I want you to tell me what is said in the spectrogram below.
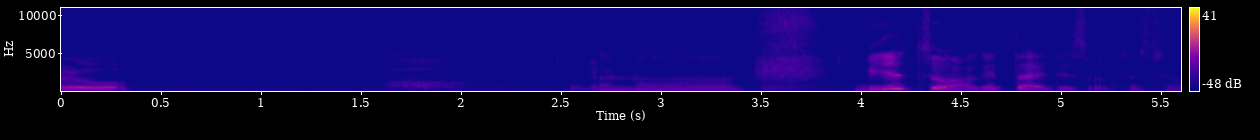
あの、あのー、技術を上げたいです、私は。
